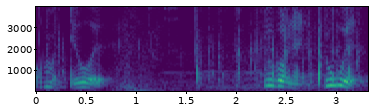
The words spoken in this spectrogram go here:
I'm gonna do it. I'm gonna do it.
